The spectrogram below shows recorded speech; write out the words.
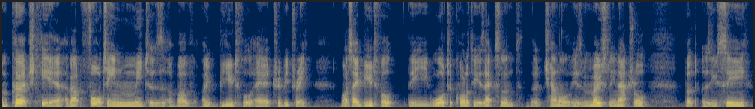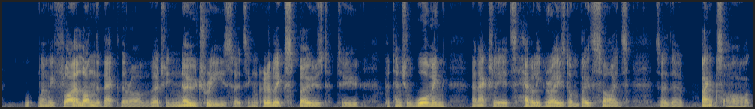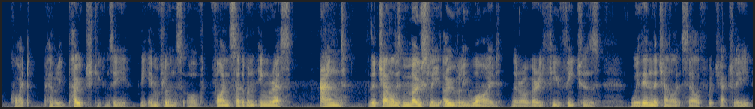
I'm perched here about 14 metres above a beautiful Aire tributary. Well, I say beautiful, the water quality is excellent, the channel is mostly natural, but as you see, when we fly along the beck, there are virtually no trees, so it's incredibly exposed to potential warming, and actually it's heavily grazed on both sides, so the banks are quite heavily poached. You can see the influence of fine sediment ingress and the channel is mostly overly wide. There are very few features within the channel itself which actually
